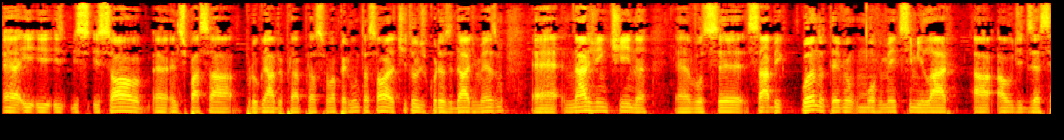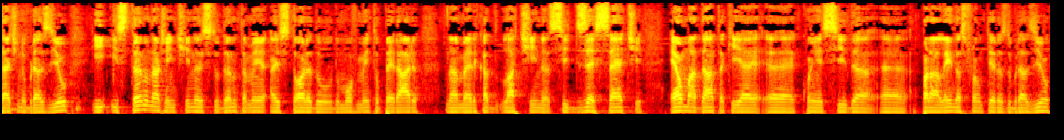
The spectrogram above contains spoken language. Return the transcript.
É, e, e, e, só é, antes de passar para o Gabi para a próxima pergunta, só a título de curiosidade mesmo, é, na Argentina, é, você sabe quando teve um movimento similar ao de 17 no Brasil e estando na Argentina, estudando também a história do, do movimento operário na América Latina, se 17 é uma data que é, é conhecida é, para além das fronteiras do Brasil?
